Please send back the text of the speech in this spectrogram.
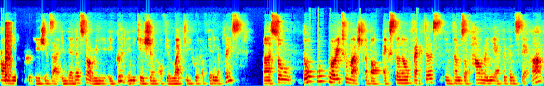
how many applications are in there. That's not really a good indication of your likelihood of getting a place. Uh, so don't worry too much about external factors in terms of how many applicants there are.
